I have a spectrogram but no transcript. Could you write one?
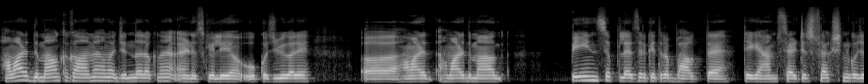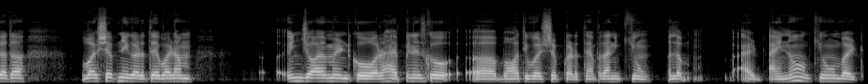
हमारे दिमाग का काम है हमें ज़िंदा रखना है एंड उसके लिए वो कुछ भी करे। हमारे हमारे दिमाग पेन से प्लेजर की तरफ़ भागता है, ठीक है। हम सेटिस्फेक्शन को ज़्यादा वर्शिप नहीं करते बट हम इन्जॉयमेंट को और हैप्पीनेस को बहुत ही वर्शिप करते हैं, पता नहीं क्यों। मतलब आई नो क्यों but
